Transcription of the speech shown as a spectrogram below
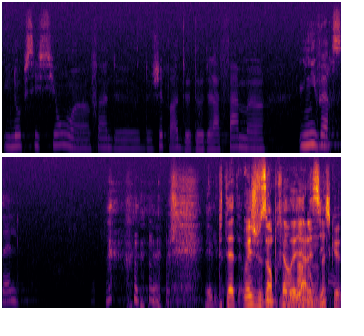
une obsession euh, enfin de, de, je sais pas, de, de la femme universelle peut-être, oui, je vous en prie, Parce que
